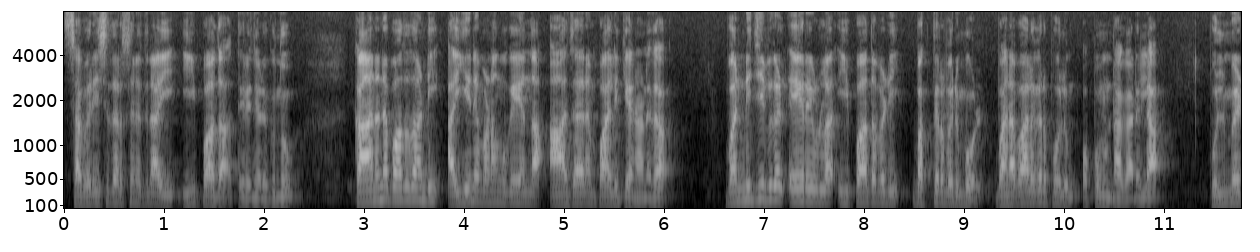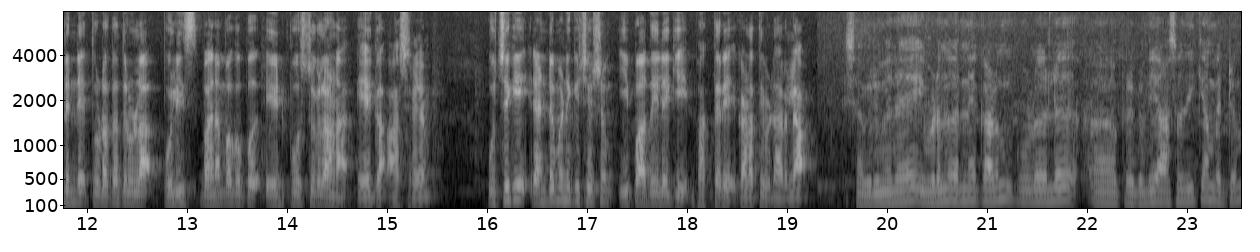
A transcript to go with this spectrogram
ശബരീശ ദർശനത്തിനായി ഈ പാത തിരഞ്ഞെടുക്കുന്നു. കാനനപാത താണ്ടി അയ്യനെ വണങ്ങുകയെന്ന ആചാരം പാലിക്കാനാണിത്. വന്യജീവികൾ ഏറെയുള്ള ഈ പാത വഴി ഭക്തർ വരുമ്പോൾ വനപാലകർ പോലും ഒപ്പമുണ്ടാകാറില്ല. പുൽമേടിന്റെ തുടക്കത്തിലുള്ള പോലീസ് വനംവകുപ്പ് എയ്ഡ് പോസ്റ്റുകളാണ് ഏക ആശ്രയം. ഉച്ചയ്ക്ക് രണ്ട് മണിക്ക് ശേഷം ഈ പാതയിലേക്ക് ഭക്തരെ കടത്തിവിടാറില്ല. ശബരിമല ഇവിടെ നിന്ന് വരുന്നേക്കാളും കൂടുതൽ പ്രകൃതി ആസ്വദിക്കാൻ പറ്റും.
